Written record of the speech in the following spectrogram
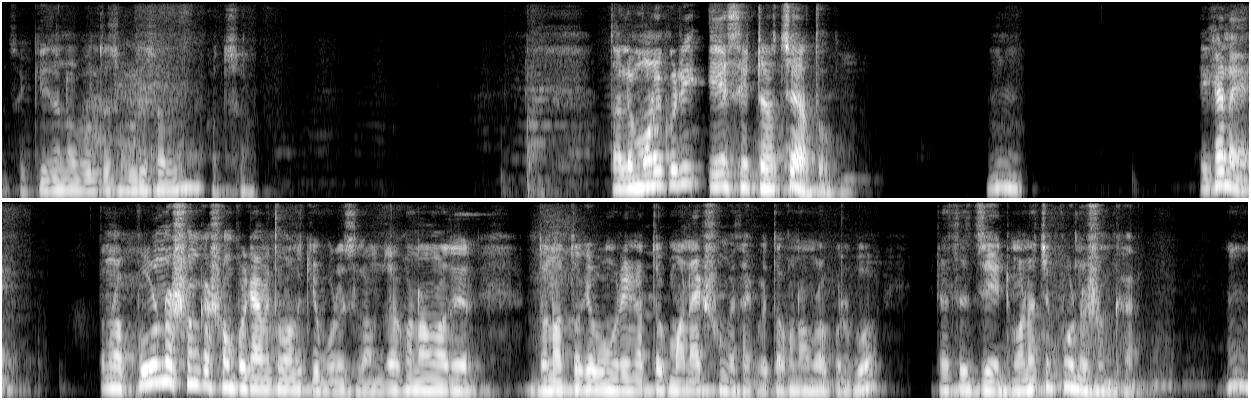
আচ্ছা কী যেন বলতেছে, বলতে পারলাম আচ্ছা। তাহলে মনে করি এ সেটটা হচ্ছে এত। হুম? এখানে তোমরা পূর্ণ সংখ্যা সম্পর্কে আমি তোমাদেরকে বলেছিলাম, যখন আমাদের ধনাত্মক এবং ঋণাত্মক মান একসঙ্গে থাকবে, তখন আমরা বলব এটা হচ্ছে জেড মানে হচ্ছে পূর্ণ সংখ্যা। হুম?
